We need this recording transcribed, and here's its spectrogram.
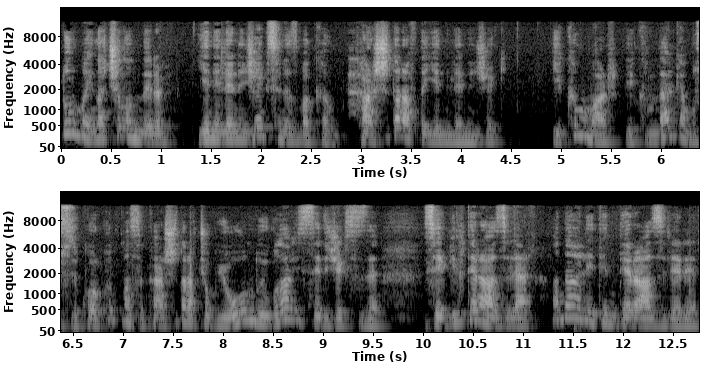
durmayın açılın derim. Yenileneceksiniz bakın. Karşı tarafta yenilenecek yıkım var yıkım derken bu sizi korkutmasın karşı taraf çok yoğun duygular hissedecek size sevgili teraziler adaletin terazileri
